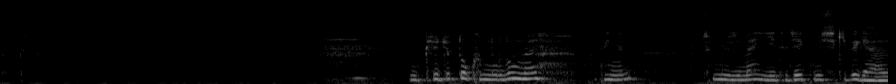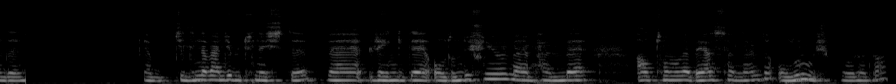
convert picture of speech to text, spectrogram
Çok güzel. Küçücük dokundurdum ve bu benim tüm yüzüme yetecekmiş gibi geldi. Ya cildinde bence bütünleşti ve rengi de olduğunu düşünüyorum. Yani pembe alt tonlu ve beyaz tenlere de olurmuş bu arada.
